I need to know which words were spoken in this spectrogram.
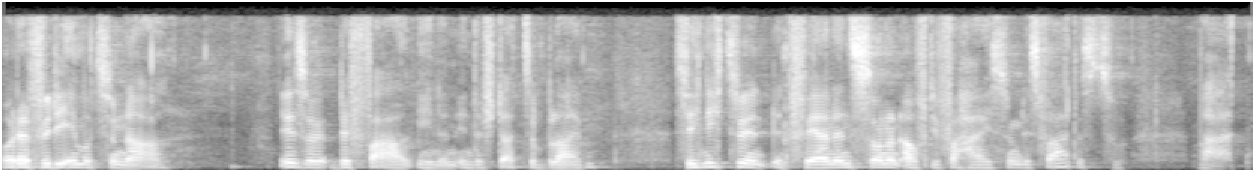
oder für die Emotionalen. Jesus befahl ihnen, in der Stadt zu bleiben, sich nicht zu entfernen, sondern auf die Verheißung des Vaters zu warten,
